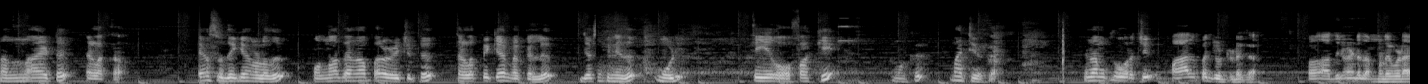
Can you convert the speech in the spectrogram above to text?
നന്നായിട്ട് ഇളക്കാം. ഞാൻ ശ്രദ്ധിക്കാനുള്ളത് ഒന്നാം തേങ്ങാപ്പാൽ ഒഴിച്ചിട്ട് തിളപ്പിക്കാൻ വെക്കൽ ജസ്റ്റ് പിന്നെ ഇത് മൂടി തീ ഓഫാക്കി നമുക്ക് മാറ്റി വെക്കാം. ഇനി നമുക്ക് കുറച്ച് പാൽപ്പം ചുട്ടെടുക്കാം. അപ്പോൾ അതിനുവേണ്ടി നമ്മളിവിടെ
